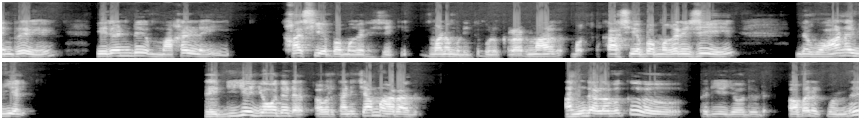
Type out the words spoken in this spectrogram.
என்று இரண்டு மகளை காசியப்ப மகரிஷிக்கு மணமுடித்து கொடுக்கிறார். காசியப்ப மகரிஷி இந்த வானவியல் பெரிய ஜோதிடர் அவர் கணிச்சா மாறாது. அந்த அளவுக்கு பெரிய ஜோதிடர் அவருக்கு வந்து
